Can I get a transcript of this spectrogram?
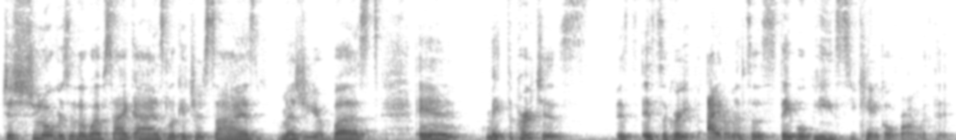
Just shoot over to the website, guys. Look at your size, measure your bust, and make the purchase it's it's a great item. It's a staple piece. You can't go wrong with it.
